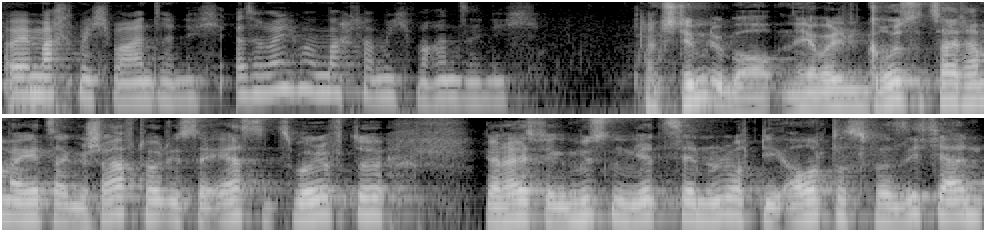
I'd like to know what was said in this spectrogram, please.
Aber er macht mich wahnsinnig. Also manchmal macht er mich wahnsinnig. Das stimmt überhaupt nicht. Aber die größte Zeit haben wir jetzt ja geschafft. Heute ist der 1.12. Das heißt, wir müssen jetzt ja nur noch die Autos versichern,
